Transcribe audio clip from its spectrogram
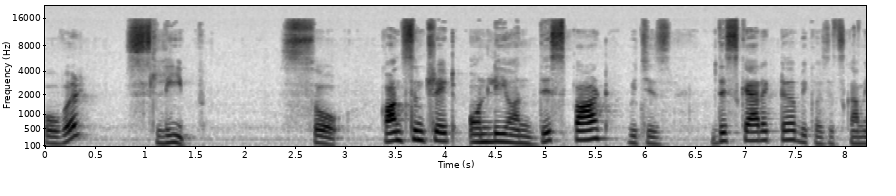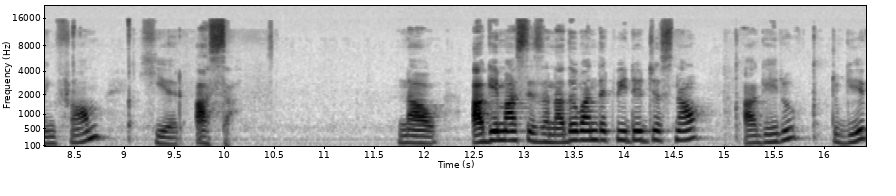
oversleep. So, concentrate only on this part which is this character because it is coming from here asa. Now, agemasu is another one that we did just now, ageru to give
